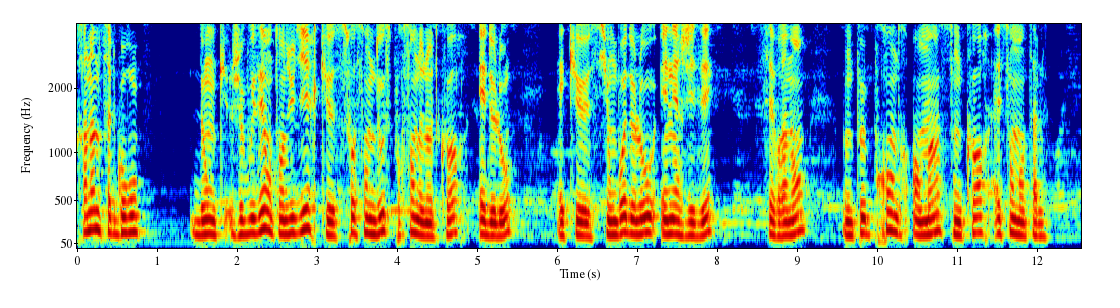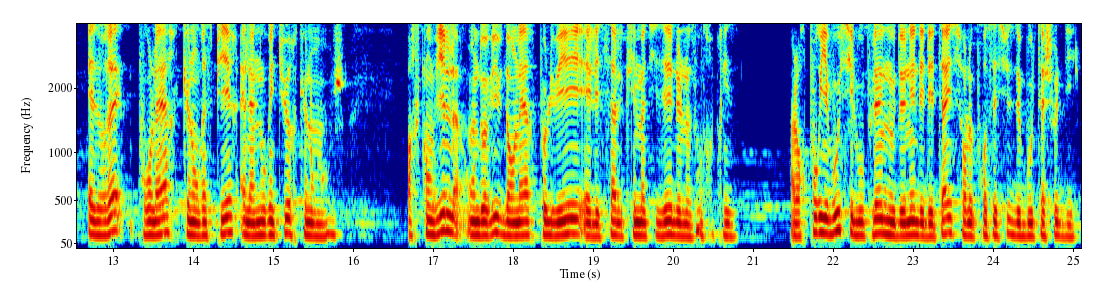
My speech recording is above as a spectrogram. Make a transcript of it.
Pranam Sadhguru. Donc, je vous ai entendu dire que 72% de notre corps est de l'eau, et que si on boit de l'eau énergisée, c'est vraiment, on peut prendre en main son corps et son mental. Est-ce vrai pour l'air que l'on respire et la nourriture que l'on mange? Parce qu'en ville, on doit vivre dans l'air pollué et les salles climatisées de nos entreprises. Alors pourriez-vous, s'il vous plaît, nous donner des détails sur le processus de Bhutta Shuddhi?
